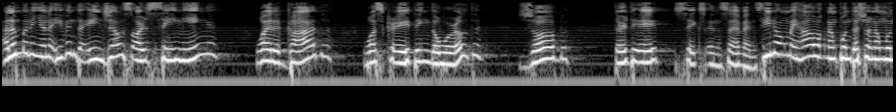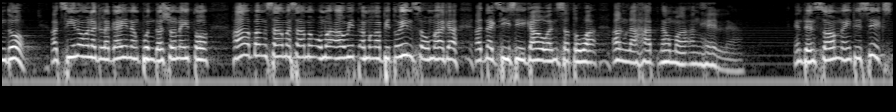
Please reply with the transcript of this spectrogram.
Alam ba ninyo na even the angels are singing while God was creating the world? Job 38, 6, and 7. Sino ang may hawak ng pundasyon ng mundo? At sino ang naglagay ng pundasyon na ito habang sama-samang umaawit ang mga bituin sa umaga at nagsisigawan sa tuwa ang lahat ng mga anghel. And then Psalm 96,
